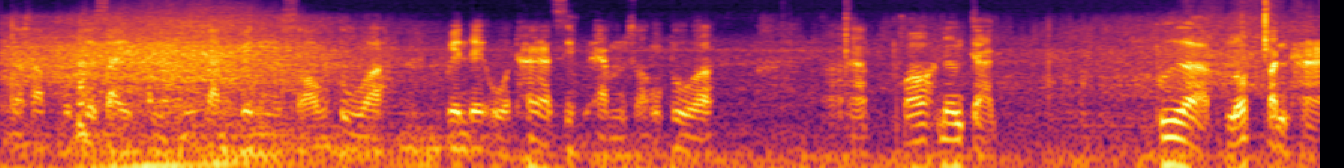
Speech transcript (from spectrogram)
ดนะครับ ผมจะใส่ขนานกันเป็น 2 ตัว เป็นไดโอด 50 แอมป์2ตัวนะครับเพราะเนื่องจาก เพื่อลดปัญหา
